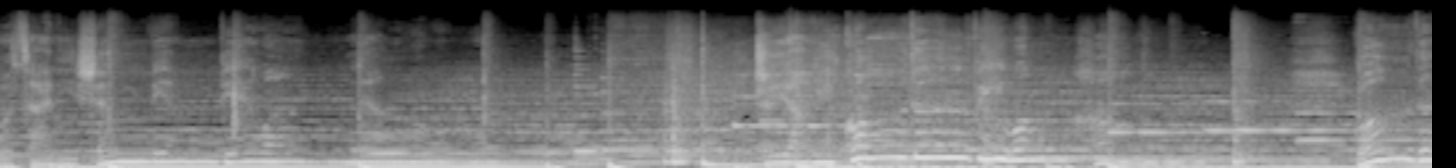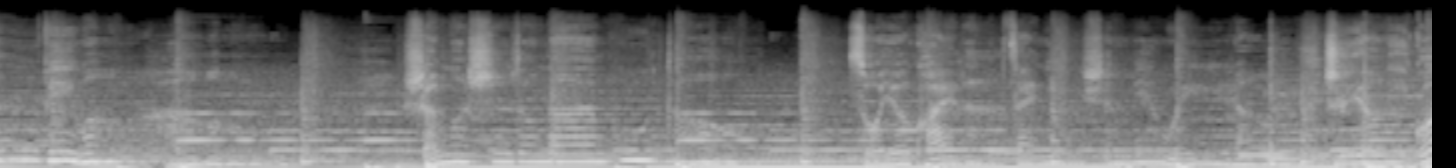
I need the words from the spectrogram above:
我在你身边，别忘了。只要你过得比我好，过得比我，什么事都难不倒，所有快乐在你身边围绕。只要你过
